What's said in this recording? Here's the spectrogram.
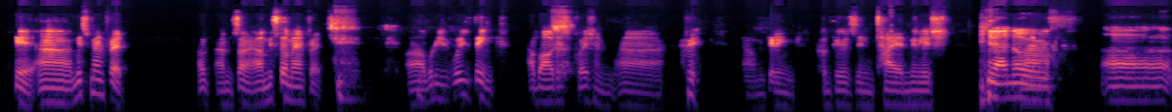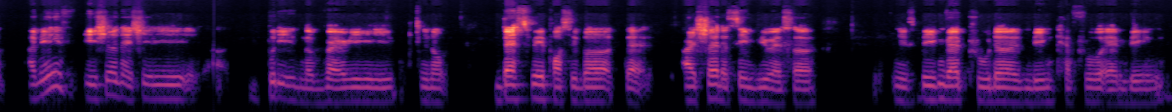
โอเคอ่ามิสแมนเฟรด I'm sorry uh, Mr. Manfred uh, what do you what do you think about this question. Uh, I'm getting confused in Thai and English. Yeah no worries. Uh, I mean if Asian actually put it in a very you know best way possible that I share the same view as her is being very prudent, and being careful, and being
